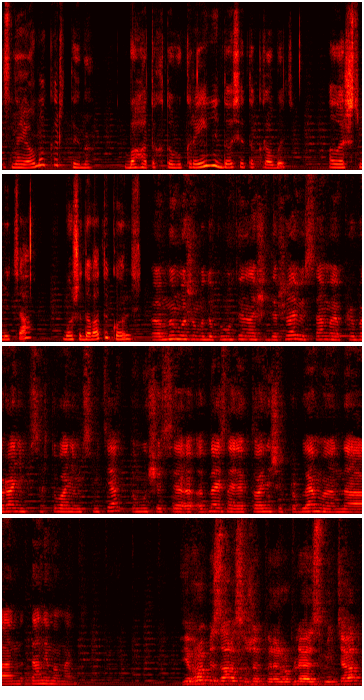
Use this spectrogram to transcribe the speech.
Знайома картина. Багато хто в Україні досі так робить, але ж сміття може давати користь. Е, Ми можемо допомогти нашій державі саме прибиранням та сортуванням сміття, тому що це одна із найактуальніших проблем на даний момент. В Європі зараз вже переробляють сміття,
